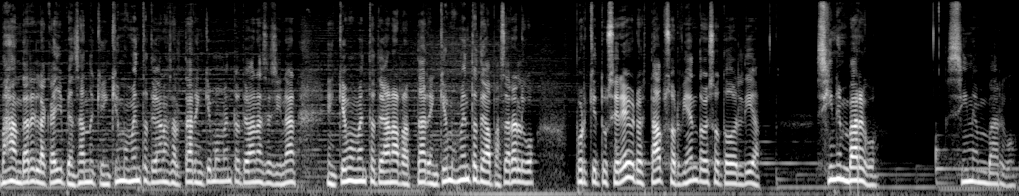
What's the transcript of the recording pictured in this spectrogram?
Vas a andar en la calle pensando que en qué momento te van a asaltar, en qué momento te van a asesinar, en qué momento te van a raptar, en qué momento te va a pasar algo, porque tu cerebro está absorbiendo eso todo el día. Sin embargo, sin embargo,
